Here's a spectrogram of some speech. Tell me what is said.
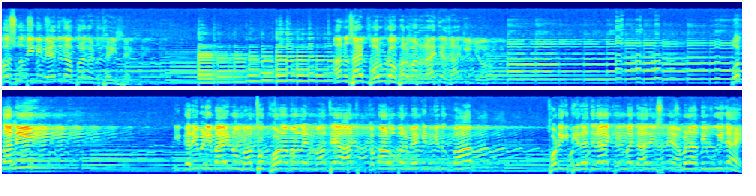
પશુતીની વેદના પ્રગટ થઈ છે. અને સાહેબ ભોરવડો ભરવાડ રાતે જાગી ગયો. પોતાની ઈ ગરીબડી બાઈ નું માથું ખોળામાં લઈને માથે હાથ કપાળ ઉપર મેકીને કીધું બાપ, થોડીક ધીરજ રાખ, હિંમત હારીશ ને હમણાં દી ઉગી જાય.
